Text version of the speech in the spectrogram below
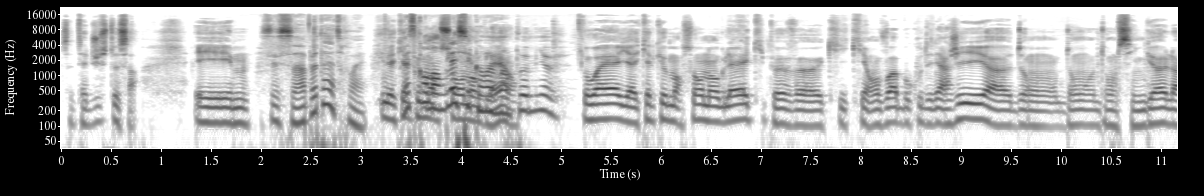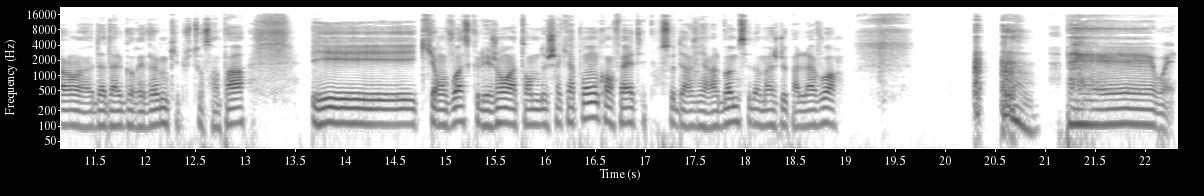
c'est peut-être juste ça. Et C'est ça, peut-être, ouais. quelques qu'en anglais, c'est quand même un hein. peu mieux Ouais, il y a quelques morceaux en anglais qui peuvent, euh, qui, qui envoient beaucoup d'énergie, euh, dont, dont, dont le single hein, d'Ad Algorithm qui est plutôt sympa et qui envoie ce que les gens attendent de chaque Ponk en fait. Et pour ce dernier album, c'est dommage de pas l'avoir. Ben ouais.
